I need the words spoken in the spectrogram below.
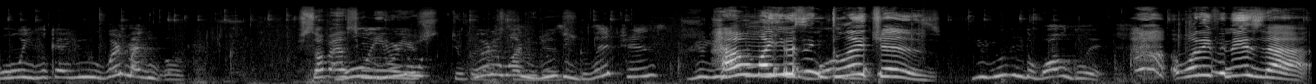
Look at you. Where's my loot? Oh, Stop asking Boy, me you're where the your one- stupid. you're the one using glitches. How am I using glitches? You're using the wall glitch. What even is that?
